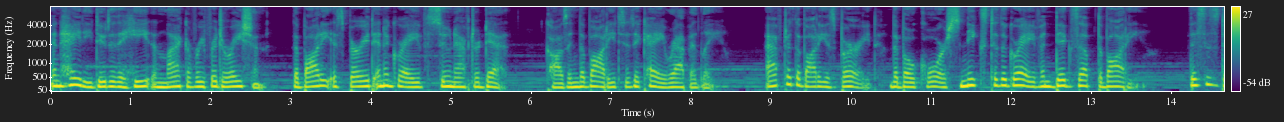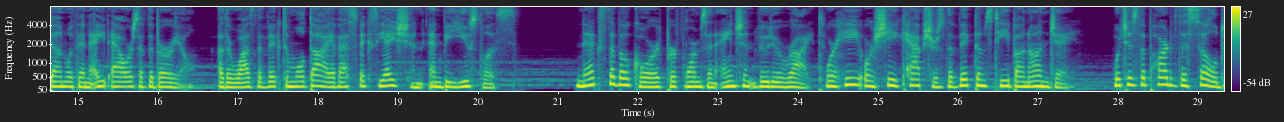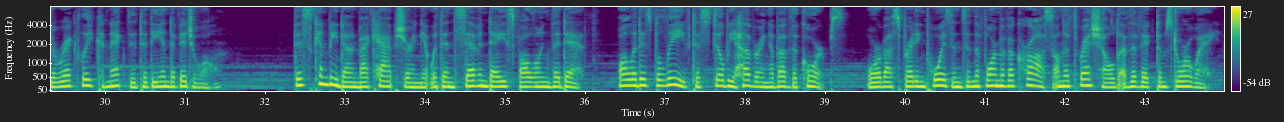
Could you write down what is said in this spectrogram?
In Haiti, due to the heat and lack of refrigeration, the body is buried in a grave soon after death, causing the body to decay rapidly. After the body is buried, the Bokor sneaks to the grave and digs up the body. This is done within eight hours of the burial, otherwise, the victim will die of asphyxiation and be useless. Next, the Bokor performs an ancient voodoo rite where he or she captures the victim's ti bon ange, which is the part of the soul directly connected to the individual. This can be done by capturing it within seven days following the death, while it is believed to still be hovering above the corpse, or by spreading poisons in the form of a cross on the threshold of the victim's doorway.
